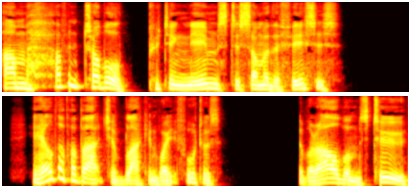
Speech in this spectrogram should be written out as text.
I'm having trouble putting names to some of the faces. He held up a batch of black and white photos. There were albums, too,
